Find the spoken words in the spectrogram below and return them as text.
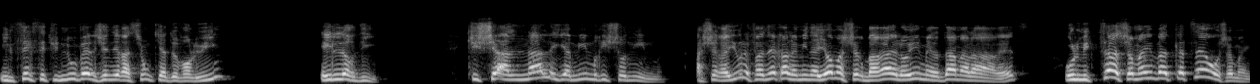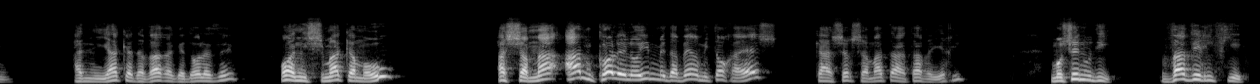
il sait que c'est une nouvelle génération qui a devant lui, et il leur dit Kishalna le yamim rishonim, asher ayu lefanecha leminayom asher bara Elohim adam al haaretz, ולמקצה השמיים ועד קצהו השמיים. הנהיה כדבר הגדול הזה, או הנשמע כמוהו? השמע עם כל אלוהים מדבר מתוך האש, Moshe nous dit, va vérifier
